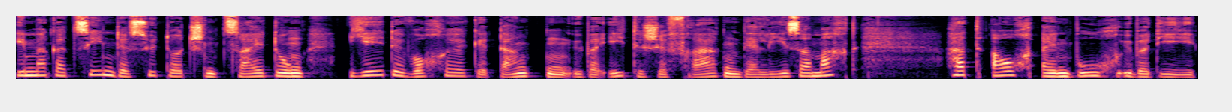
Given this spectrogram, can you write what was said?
im Magazin der Süddeutschen Zeitung jede Woche Gedanken über ethische Fragen der Leser macht, hat auch ein Buch über die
